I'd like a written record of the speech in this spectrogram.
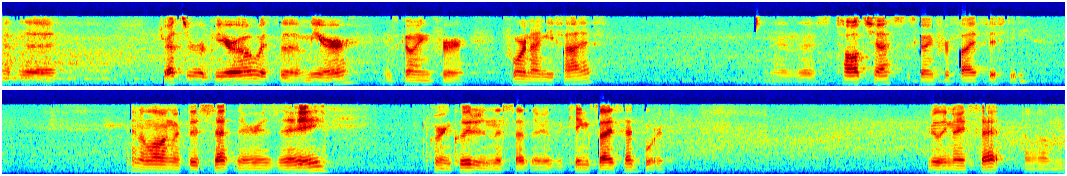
Got the dresser bureau with the mirror is going for 495 and this tall chest is going for 550 and along with this set there is a or included in this set there is a king size headboard. Really nice set um,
